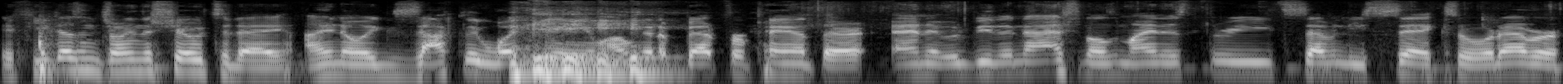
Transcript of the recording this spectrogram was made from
if he doesn't join the show today, I know exactly what game I'm going to bet for Panther, and it would be the Nationals minus 376 or whatever.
